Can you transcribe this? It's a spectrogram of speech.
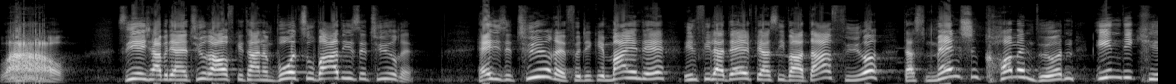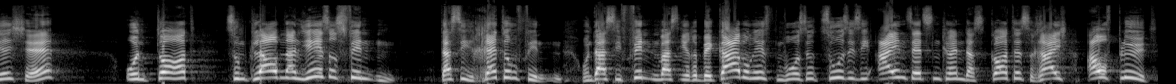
Wow! Siehe, ich habe dir eine Türe aufgetan. Und wozu war diese Türe? Hey, diese Türe für die Gemeinde in Philadelphia, sie war dafür, dass Menschen kommen würden in die Kirche und dort zum Glauben an Jesus finden. Dass sie Rettung finden und dass sie finden, was ihre Begabung ist und wozu sie sie einsetzen können, dass Gottes Reich aufblüht.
